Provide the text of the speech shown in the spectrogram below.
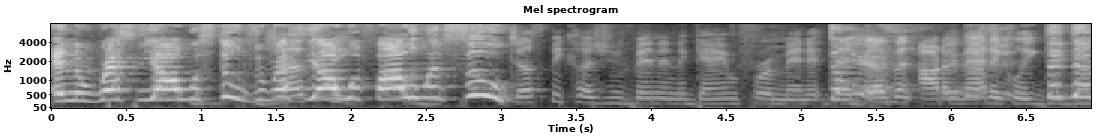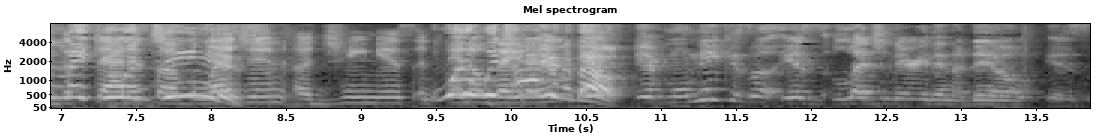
And the rest of y'all were students. The rest of y'all be- were following suit. Just because you've been in the game for a minute, that Yeah. doesn't automatically That give doesn't you the make you a genius. of legend, a genius, an What are we talking about? if, if Monique is a, is legendary, then Adele is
